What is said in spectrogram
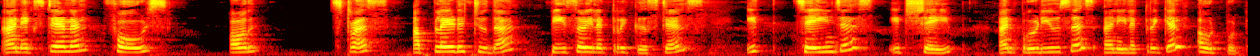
an external force or stress applied to the piezoelectric crystals, it changes its shape and produces an electrical output.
